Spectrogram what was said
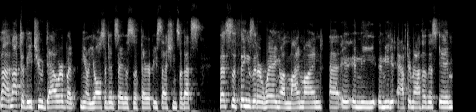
not not to be too dour, but you know you also did say this is a therapy session, so that's that's the things that are weighing on my mind uh, in, in, the immediate aftermath of this game.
